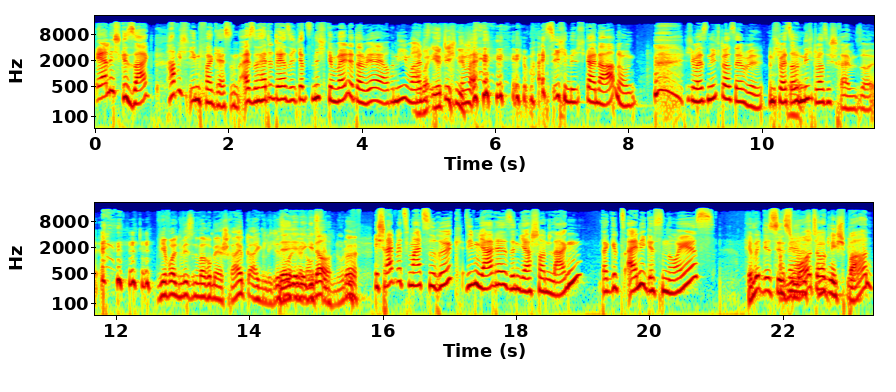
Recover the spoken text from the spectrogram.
Ehrlich gesagt, habe ich ihn vergessen. Also hätte der sich jetzt nicht gemeldet, dann wäre er auch niemals. Aber er dich nicht. weiß ich nicht, keine Ahnung. Ich weiß nicht, was er will. Und ich weiß auch nicht, was ich schreiben soll. Wir wollen wissen, warum er schreibt eigentlich. Das Ja, wollen ja, wir genau. rausfinden, oder? Ich schreibe jetzt mal zurück. Sieben Jahre sind ja schon lang. Da gibt's einiges Neues. Können wir das den ja, Smalltalk nicht sparen?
